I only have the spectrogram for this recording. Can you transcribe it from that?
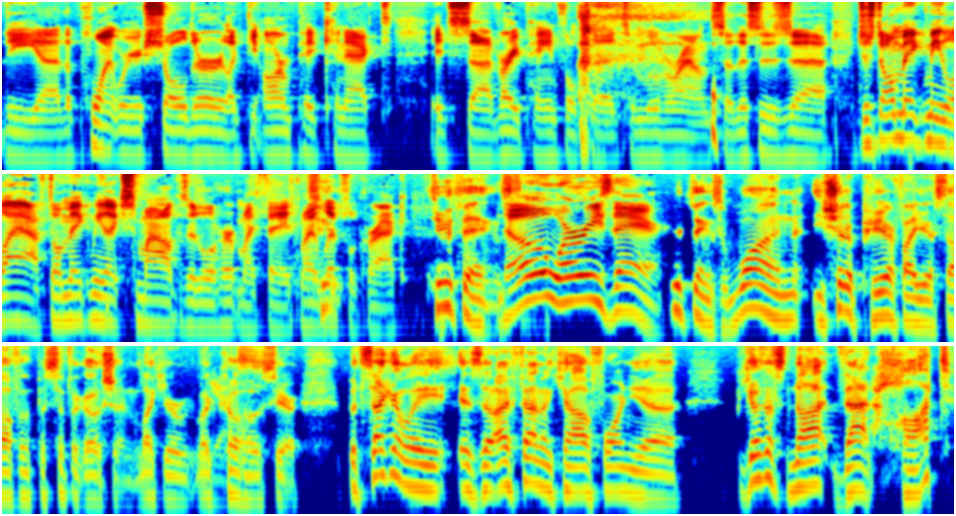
the uh, the point where your shoulder, like the armpit, connect. It's uh, very painful to, to move around. So this is uh, just don't make me laugh. Don't make me like smile because it'll hurt my face. My lips will crack. Two things. no worries there. Two things. One, you should have purified yourself in the Pacific Ocean, like your like Yes. co-host here. But secondly, is that I found in California because it's not that hot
